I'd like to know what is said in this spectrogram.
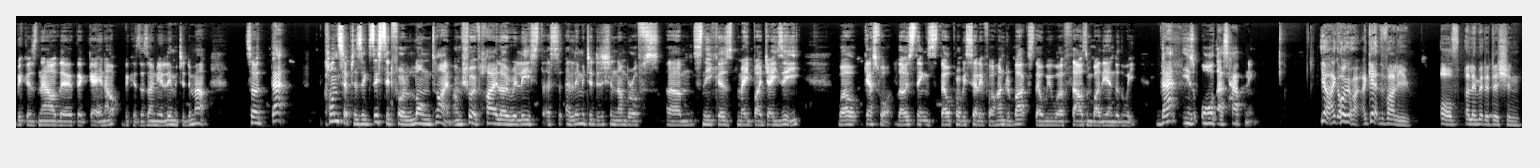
because now they're, they're getting up because there's only a limited amount. So that concept has existed for a long time. I'm sure if Hylo released a, a limited edition number of um, sneakers made by Jay Z, well, guess what? Those things they'll probably sell it for hundred bucks. They'll be worth thousand by the end of the week. That is all that's happening. Yeah, I, I get the value of a limited edition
